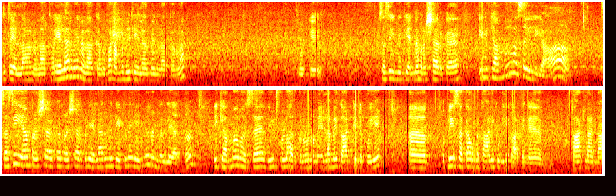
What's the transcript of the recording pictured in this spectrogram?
வீட்டில் எல்லாம் நல்லா இருக்காங்க. எல்லாருமே நல்லா இருக்காங்கப்பா. நம்ம வீட்டில் எல்லாருமே நல்லா இருக்காங்களா? ஓகே சசி இன்னைக்கு என்ன ஃப்ரெஷ்ஷாக இருக்க? இன்னைக்கு அமாவாசை இல்லையா? சசி ஏன் ஃப்ரெஷ்ஷாக இருக்க? ஃப்ரெஷ்ஷாக இருக்குன்னு எல்லாருமே கேட்டுனா என்ன நண்பர்களே அர்த்தம்? இன்னைக்கு அமாவாசை பியூட்டிஃபுல்லாக இருக்கணும். நம்ம எல்லாமே காட் கிட்ட போய் ப்ளீஸ் அக்கா உங்கள் தாலி கூடிய காட்டுங்க. காட்டலாம்டா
